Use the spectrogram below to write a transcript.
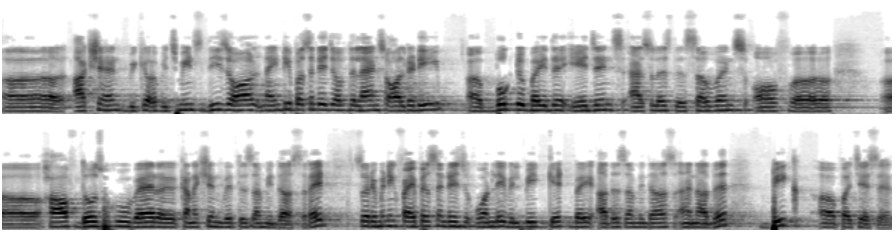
uh, auction because which means these all 90 percentage of the lands already uh, booked by the agents as well as the servants of uh, uh, half those who were a connection with the zamindars right? So remaining 5 percentage only will be get by other zamindars and other big uh, purchaser.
